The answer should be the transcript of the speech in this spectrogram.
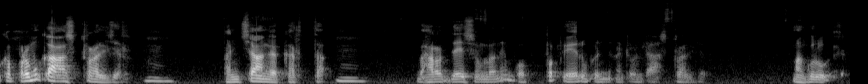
ఒక ప్రముఖ ఆస్ట్రాలజర్ పంచాంగకర్త. భారతదేశంలోనే గొప్ప పేరు పొందినటువంటి ఆస్ట్రాలజర్ మా గురువు గారు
